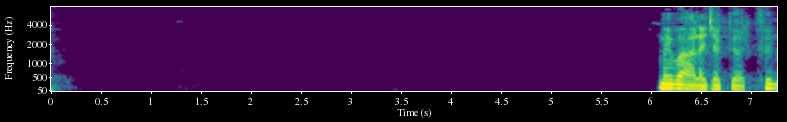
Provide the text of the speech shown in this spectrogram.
ต ไม่ว่าอะไรจะเกิดขึ้น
